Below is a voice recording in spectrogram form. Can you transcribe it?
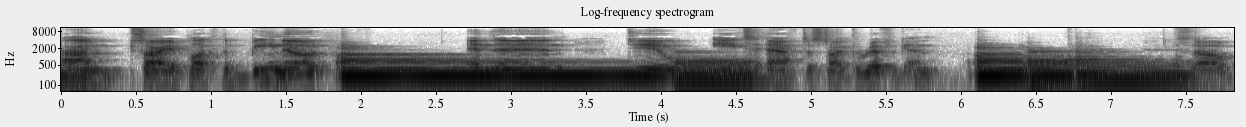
um, sorry, pluck the B note, and then do E to F to start the riff again. So.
